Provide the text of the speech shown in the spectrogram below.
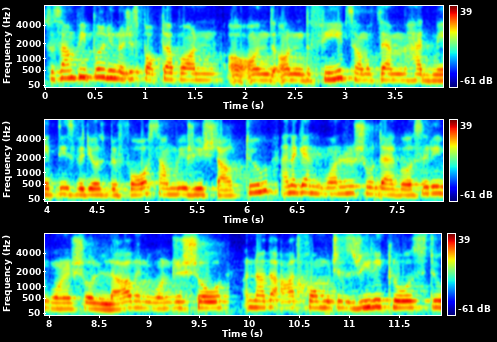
So some people you know just popped up on on the, on the feed. Some of them had made these videos before some we reached out to. And again we wanted to show diversity we wanted to show love and we wanted to show another art form which is really close to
